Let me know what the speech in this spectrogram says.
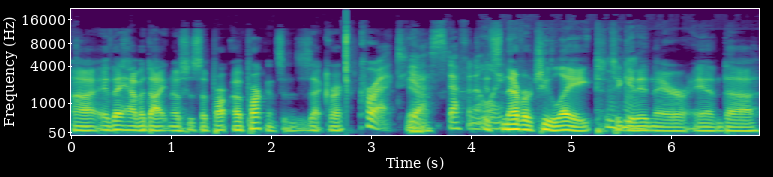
uh, if they have a diagnosis of, par- of, Parkinson's. Is that correct? Correct. Yeah. Yes, definitely. It's never too late to mm-hmm. get in there and uh,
